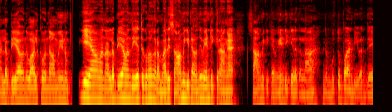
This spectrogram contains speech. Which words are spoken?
நல்லபடியாக வந்து வாழ்க்கை வந்து அமையணும். ஏன் அவன் நல்லபடியாக வந்து ஏற்றுக்கணுங்கிற மாதிரி சாமிக்கிட்ட வந்து வேண்டிக்கிறாங்க. சாமிக்கிட்ட வேண்டிக்கிறதெல்லாம் இந்த முத்துப்பாண்டி வந்து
